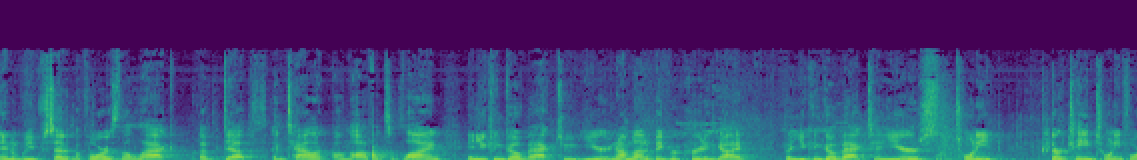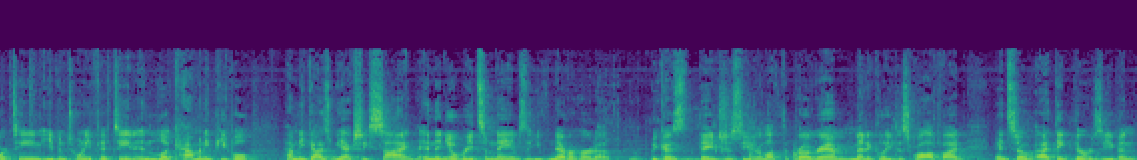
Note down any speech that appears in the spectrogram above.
and we've said it before, is the lack of depth and talent on the offensive line. And you can go back to year, and I'm not a big recruiting guy, but you can go back to years 2013, 2014, even 2015, and look how many people. How many guys we actually signed? And then you'll read some names that you've never heard of because they just either left the program, medically disqualified. And so I think there was even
